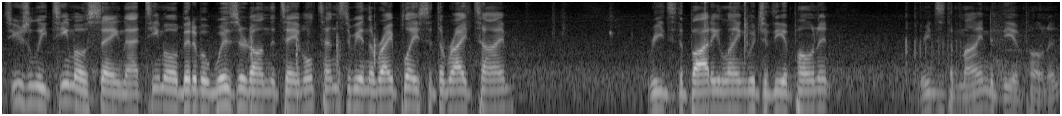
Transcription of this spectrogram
It's usually Timo saying that. Timo, a bit of a wizard on the table, tends to be in the right place at the right time. Reads the body language of the opponent, reads the mind of the opponent.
